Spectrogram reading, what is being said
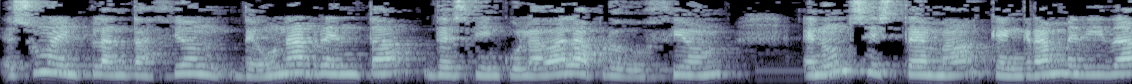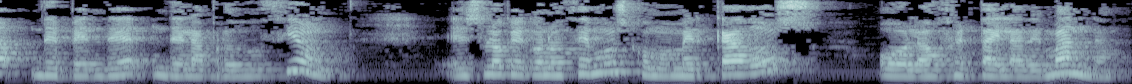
es una implantación de una renta desvinculada a la producción en un sistema que en gran medida depende de la producción. Es lo que conocemos como mercados o la oferta y la demanda.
